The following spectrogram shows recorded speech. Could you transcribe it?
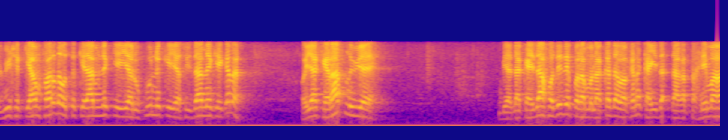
الوی شه قیام فرد او ته قیام نه کې یا رکوع نه کې یا سجده نه کې که نه او یا قرات نه ویه بیا دا قاعده خو دې پر مناقضه وکنه قاعده دا تحریمه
